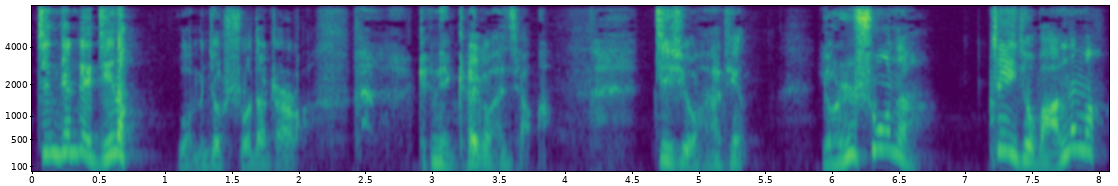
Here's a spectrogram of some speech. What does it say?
今天这集呢我们就说到这儿了，跟你开个玩笑啊。继续往下听，有人说呢这就完了吗？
